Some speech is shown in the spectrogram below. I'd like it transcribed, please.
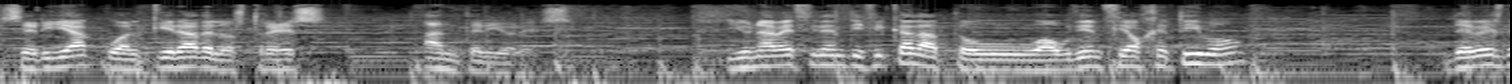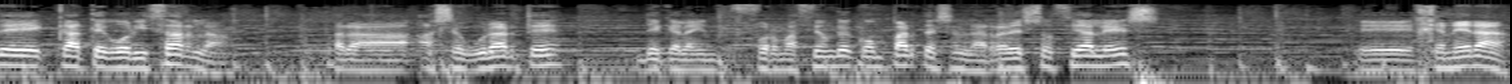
sería cualquiera de los tres anteriores. Y una vez identificada tu audiencia objetivo, debes de categorizarla para asegurarte de que la información que compartes en las redes sociales eh, genera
